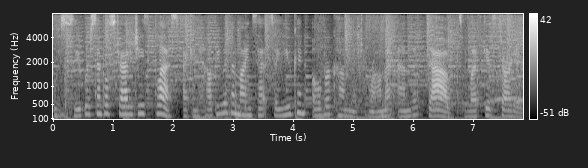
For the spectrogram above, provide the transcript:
with super simple strategies. Plus, I can help you with a mindset so you can overcome the drama and the doubt. So let's get started.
